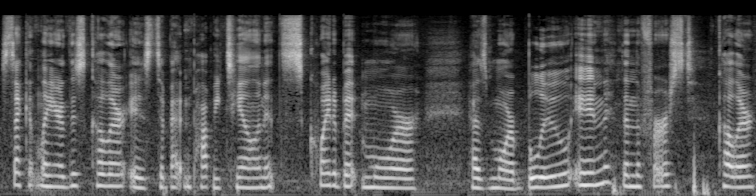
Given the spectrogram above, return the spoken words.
second layer. This color is Tibetan Poppy Teal and it's quite a bit more has more blue in than the first color.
